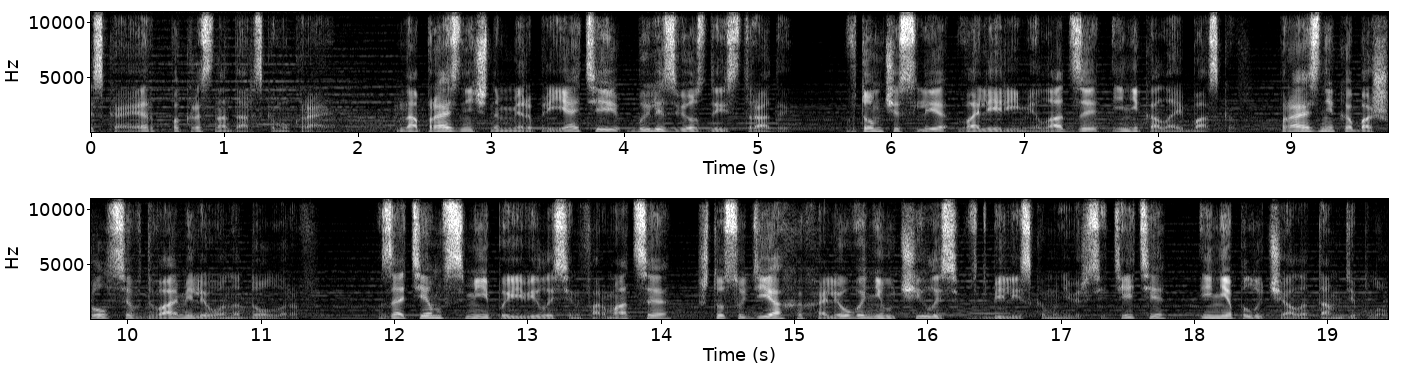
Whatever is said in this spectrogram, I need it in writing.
СКР по Краснодарскому краю. На праздничном мероприятии были звезды эстрады, в том числе Валерий Меладзе и Николай Басков. Праздник обошелся в 2 миллиона долларов. Затем в СМИ появилась информация, что судья Хохолева не училась в Тбилисском университете и не получала там диплом.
